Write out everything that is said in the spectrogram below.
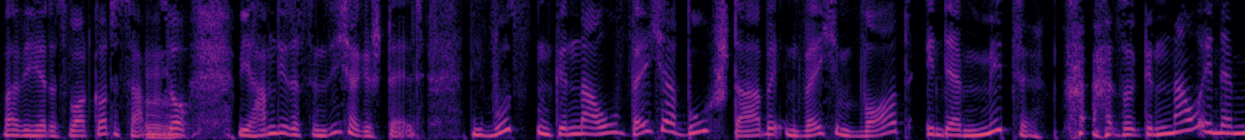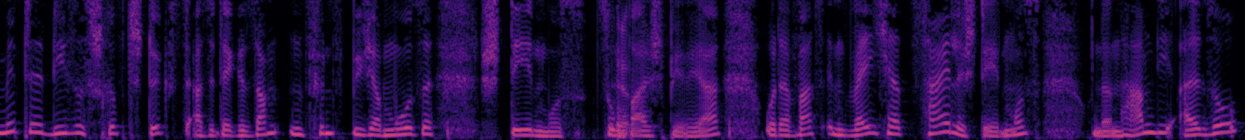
weil wir hier das Wort Gottes haben. Mhm. So, wie haben die das denn sichergestellt? Die wussten genau, welcher Buchstabe in welchem Wort in der Mitte, also genau in der Mitte dieses Schriftstücks, also der gesamten fünf Bücher Mose stehen muss, zum ja. Beispiel, ja, oder was in welcher Zeile stehen muss. Und dann haben die also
